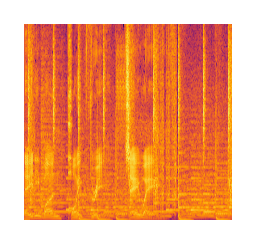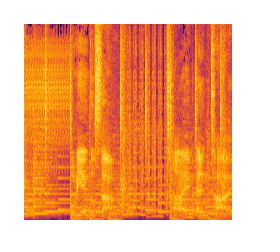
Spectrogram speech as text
81.3 J-Wave オリエントスター Time and Tide.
